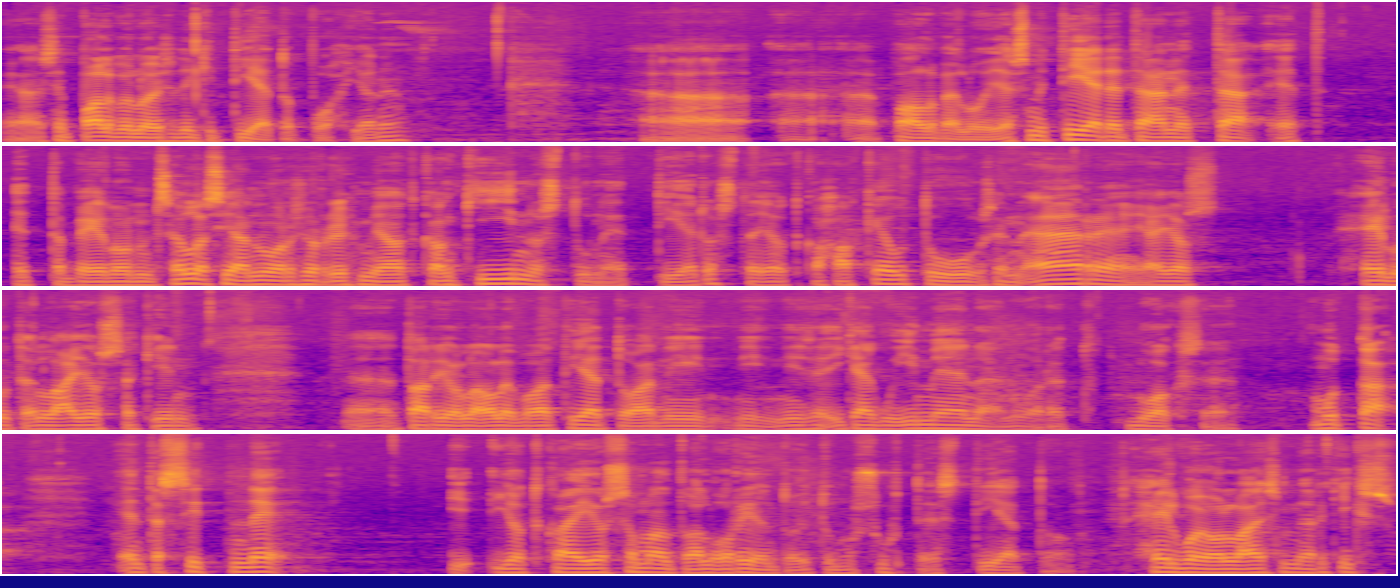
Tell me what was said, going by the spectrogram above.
ja se palvelu olisi jotenkin tietopohjainen ää, palvelu. Ja jos me tiedetään, että, että, että meillä on sellaisia nuorisoryhmiä, jotka on kiinnostuneet tiedosta, jotka hakeutuu sen ääreen ja jos heilutellaan jossakin tarjolla olevaa tietoa, niin, niin, niin se ikään kuin imee nämä nuoret luokseen. Mutta entäs sitten ne jotka ei ole samalla tavalla orientoitunut suhteessa tietoon. Heillä voi olla esimerkiksi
